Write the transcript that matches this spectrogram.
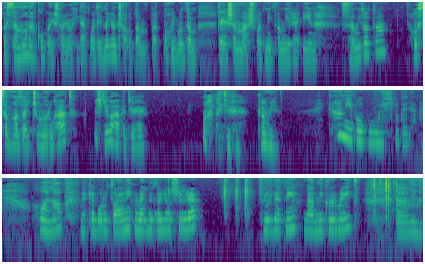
aztán Monakóban is nagyon hideg volt. Én nagyon csalódtam, mert ahogy mondtam, teljesen más volt, mint amire én számítottam. Hoztam haza egy csomó ruhát. Miski, what happened to your hair? What happened to your hair? Come here. Come here. Lyukadjál. Holnap le kell borotválni, mert megnőtt nagyon szőre fürdetni, vágni körmeit. Um,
